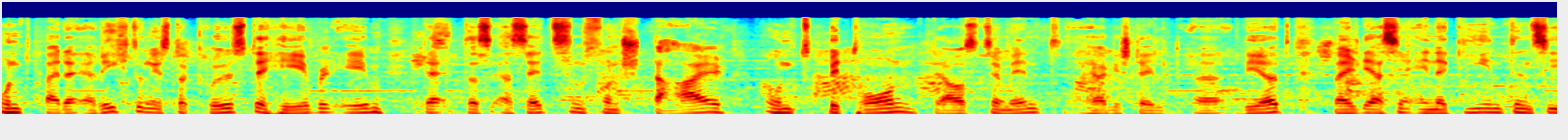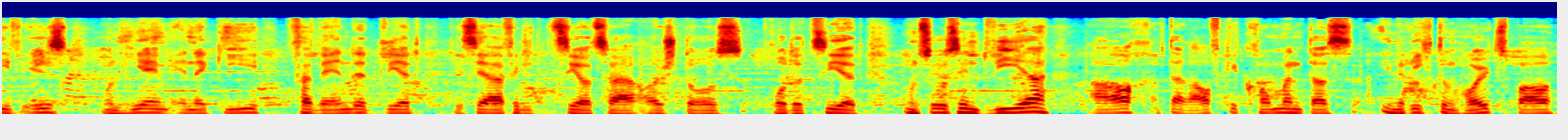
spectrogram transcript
Und bei der Errichtung ist der größte Hebel eben der, das Ersetzen von Stahl und Beton, der aus Zement hergestellt äh, wird, weil der sehr energieintensiv ist und hier im Energie verwendet wird, die sehr viel CO2-Ausstoß produziert. Und so sind wir auch darauf gekommen, dass in Richtung Holzbau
